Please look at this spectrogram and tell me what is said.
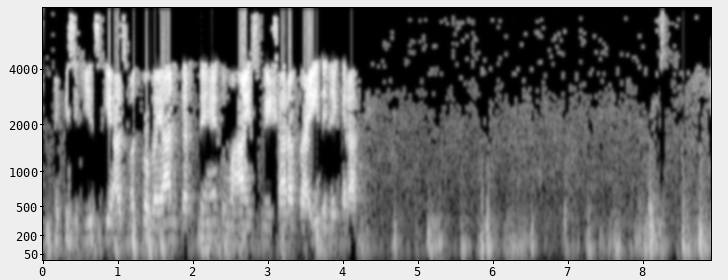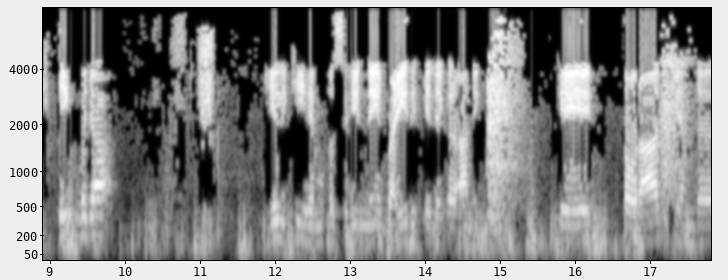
جب کسی چیز کی عظمت کو بیان کرتے ہیں تو وہاں اس میں اشارہ بعید لے کر آتے ہیں۔ ایک وجہ یہ لکھی ہے مفسرین نے بعید کے لے کر آنے کی کہ تورات کے اندر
